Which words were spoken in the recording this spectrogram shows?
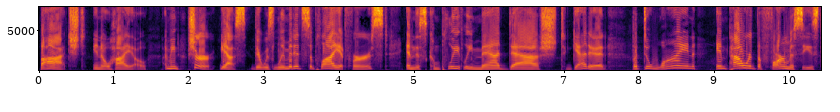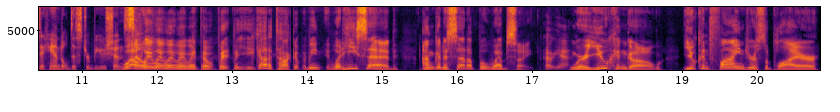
botched in Ohio. I mean, sure, yes, there was limited supply at first and this completely mad dash to get it, but DeWine empowered the pharmacies to handle distribution. Well, so wait, wait, wait, wait, wait, though. But, but you got to talk. I mean, what he said, I'm going to set up a website Oh yeah. where you can go, you can find your supplier,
